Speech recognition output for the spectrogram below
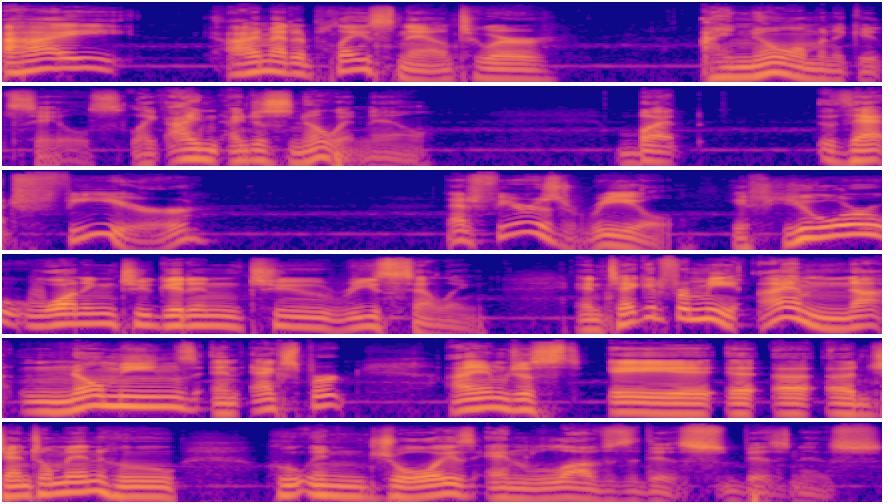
I I'm at a place now to where I know I'm gonna get sales. Like I I just know it now. But that fear, that fear is real. If you're wanting to get into reselling, and take it from me, I am not no means an expert I am just a, a, a gentleman who who enjoys and loves this business,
